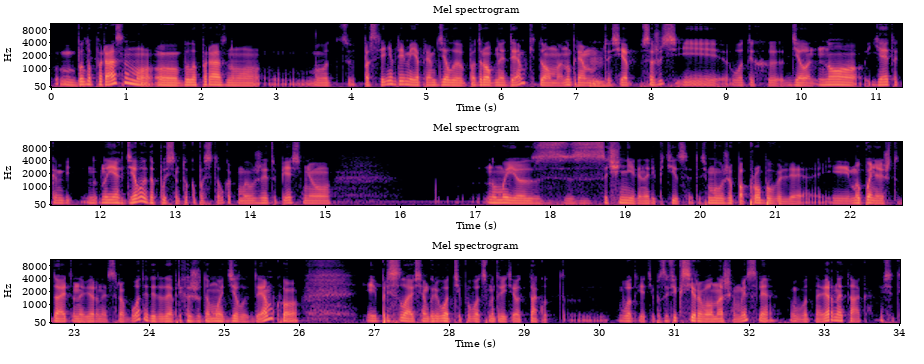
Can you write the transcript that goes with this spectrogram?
Было по-разному, было по-разному. Вот в последнее время я прям делаю подробные демки дома, ну прям, mm. то есть я сажусь и вот их э, делаю, но я это комби... ну, но я их делаю, допустим, только после того, как мы уже эту песню ну, мы ее сочинили на репетиции, то есть мы уже попробовали, и мы поняли, что да, это, наверное, сработает, и тогда я прихожу домой, делаю демку, и присылаю всем, говорю, вот, типа, вот, смотрите, вот так вот, вот я, типа, зафиксировал наши мысли, вот, наверное, так. И, все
